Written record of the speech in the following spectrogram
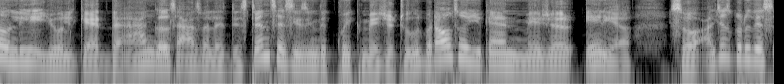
only you'll get the angles as well as distances using the quick measure tool but also you can measure area. So I'll just go to this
